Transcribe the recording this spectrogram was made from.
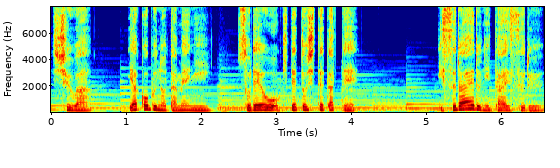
主はヤコブのためにそれを掟として立て、イスラエルに対する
